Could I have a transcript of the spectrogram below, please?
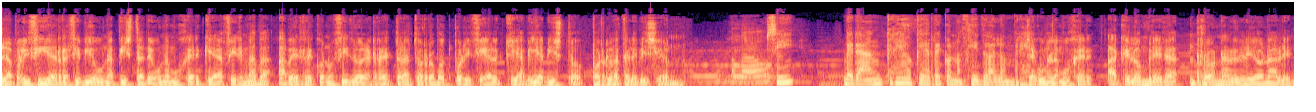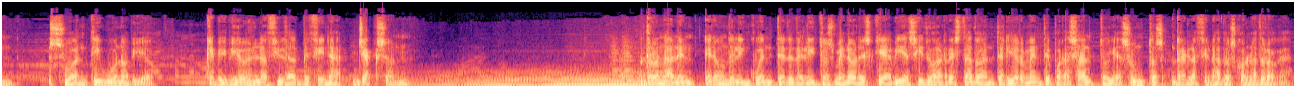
La policía recibió una pista de una mujer que afirmaba haber reconocido el retrato robot policial que había visto por la televisión. Sí, verán, creo que he reconocido al hombre. Según la mujer, aquel hombre era Ronald Leon Allen, su antiguo novio, que vivió en la ciudad vecina Jackson. Ron Allen era un delincuente de delitos menores que había sido arrestado anteriormente por asalto y asuntos relacionados con la droga.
